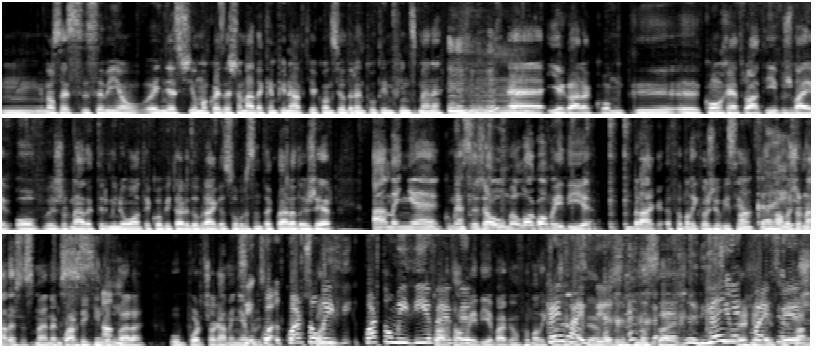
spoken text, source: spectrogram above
hum, não sei se sabiam, ainda existia uma coisa chamada campeonato que aconteceu durante o último fim de semana. Uh, e agora, como que uh, com retroativos, vai, houve a jornada que terminou ontem com a vitória do Braga sobre a Santa Clara 2-0. Amanhã começa já uma, logo ao meio-dia, Braga, a Famalicão Gil Vicente. Ok. Há uma jornada esta semana, quarta e Sim. quinta-feira. O Porto joga amanhã. Sim, por exemplo. qu- quarta ao Sporting- meio-dia quarta ao meio-dia vai Quarta ao haver. meio-dia vai haver um Famalicão Quem Gil vai Vicente. ver? Não sei. É raríssimo Quem é que vai raríssimo. ver? ter jogos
